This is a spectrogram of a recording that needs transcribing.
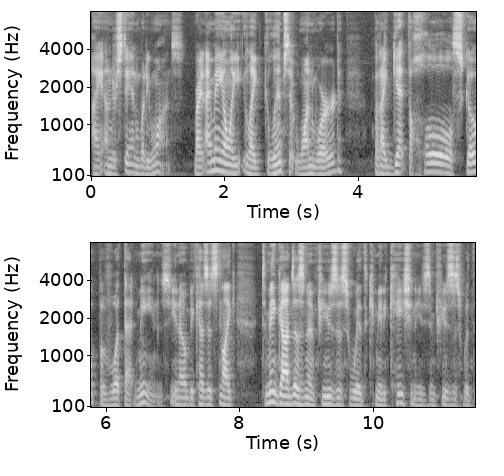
I understand what he wants, right? I may only like glimpse at one word, but I get the whole scope of what that means, you know, because it's like to me, God doesn't infuse us with communication; He's infuses us with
